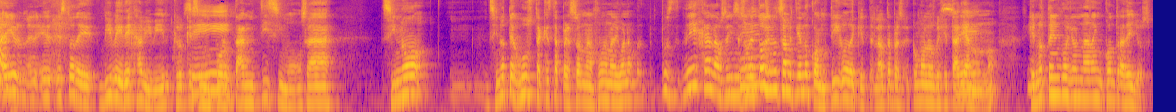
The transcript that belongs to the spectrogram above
hay, eh, esto de vive y deja vivir, creo que Sí. es importantísimo. O sea, si no, si no te gusta que esta persona fume marihuana, pues déjala, o sea, y Sí. sobre todo si no te está metiendo contigo de que la otra persona, como los vegetarianos, Sí. ¿no? Que no tengo yo nada en contra de ellos.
